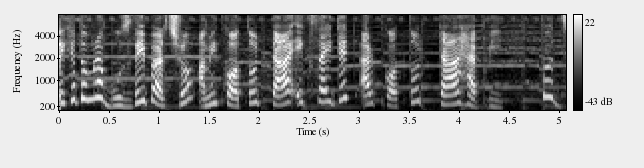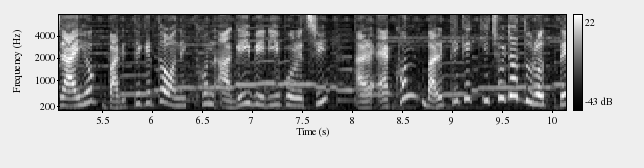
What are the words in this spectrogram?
দেখে তোমরা বুঝতেই পারছ, আমি কতটা এক্সাইটেড আর কতটা হ্যাপি তো যাই হোক, বাড়ি থেকে তো অনেকক্ষণ আগেই বেরিয়ে পড়েছি। আর এখন বাড়ি থেকে কিছুটা দূরত্বে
